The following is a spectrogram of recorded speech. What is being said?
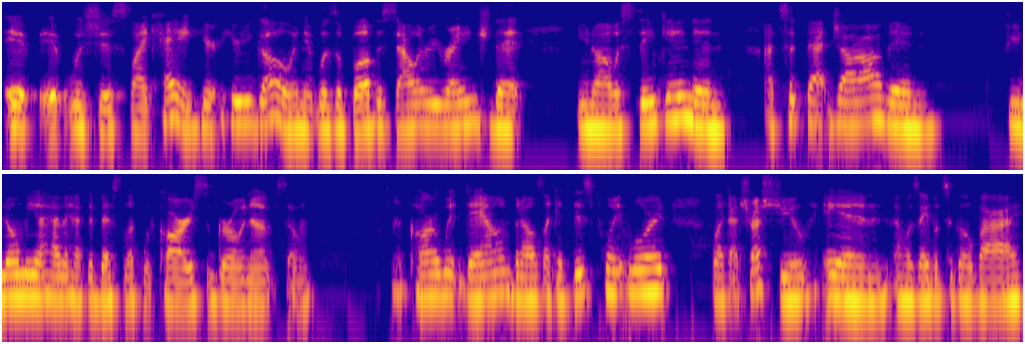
it it was just like, hey, here here you go. And it was above the salary range that, you know, I was thinking and I took that job and if you know me, I haven't had the best luck with cars growing up. So the car went down, but I was like, at this point, Lord, like I trust you. And I was able to go buy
